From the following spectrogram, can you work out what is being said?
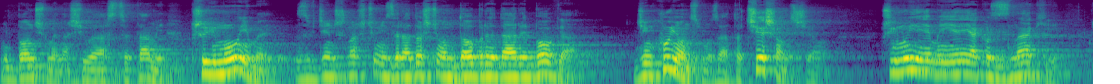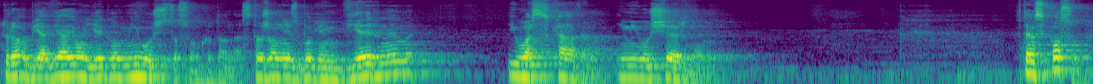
Nie bądźmy na siłę ascetami. Przyjmujmy z wdzięcznością i z radością dobre dary Boga, dziękując Mu za to, ciesząc się. Przyjmujemy je jako znaki, które objawiają Jego miłość w stosunku do nas. To, że On jest Bogiem wiernym i łaskawym i miłosiernym. W ten sposób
